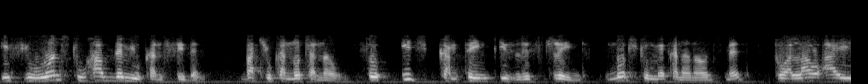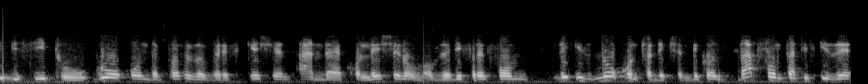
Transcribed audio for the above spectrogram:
if you want to have them, you can see them but you cannot announce. So each campaign is restrained not to make an announcement, to allow IEBC to go on the process of verification and uh, collation of, of the different forms there is no contradiction because that Form 30 is the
